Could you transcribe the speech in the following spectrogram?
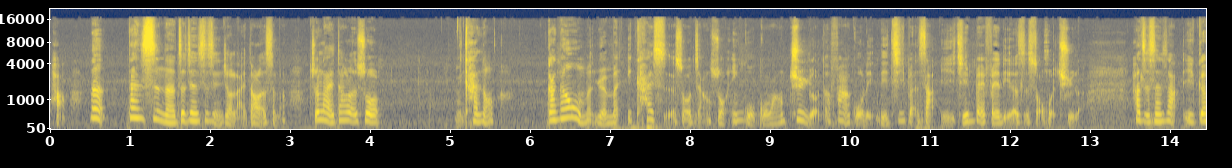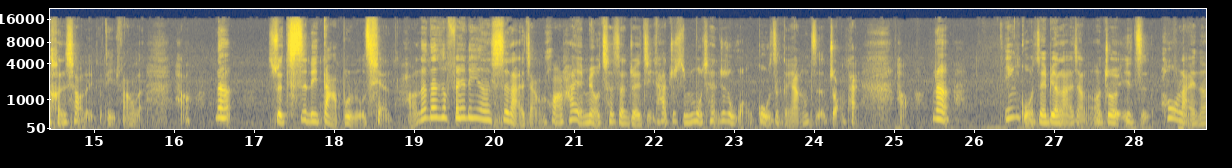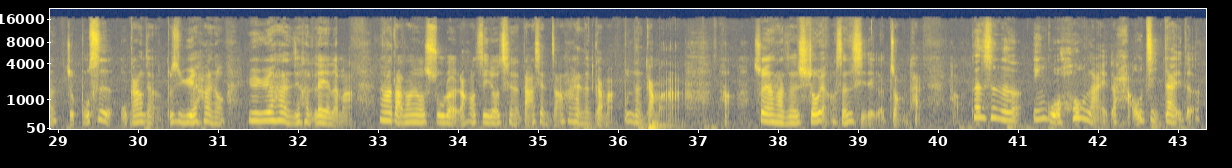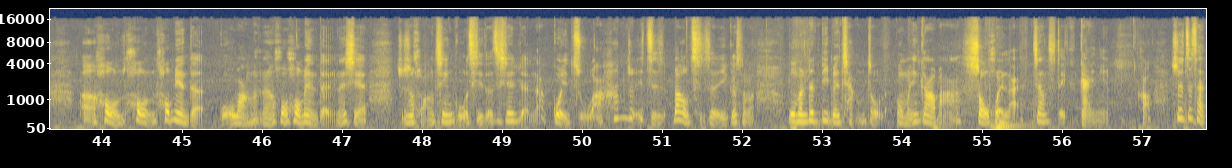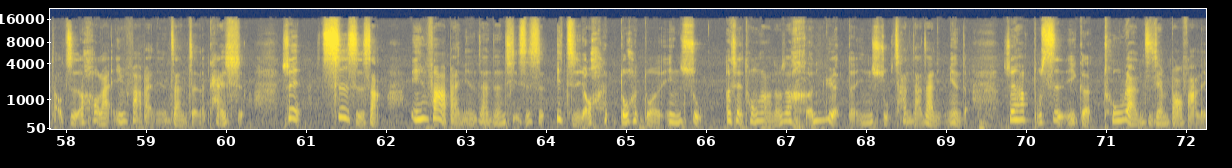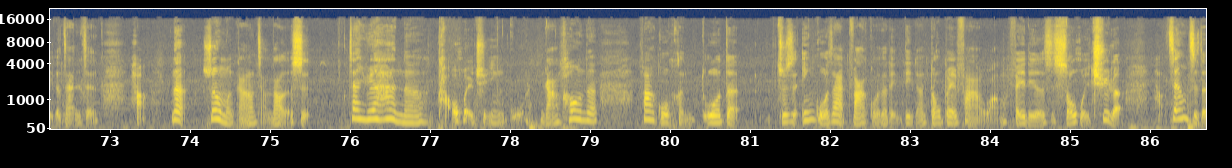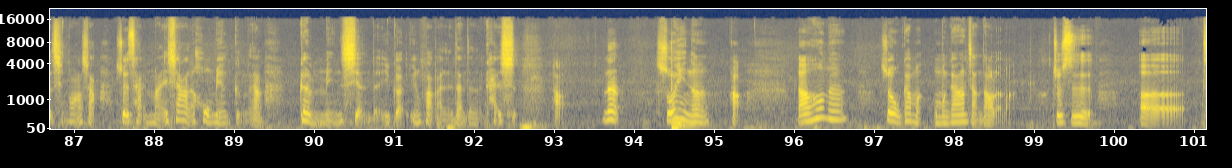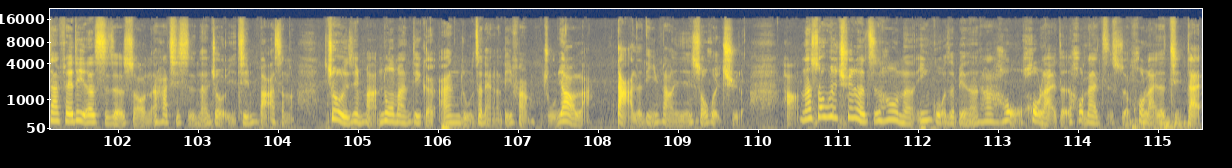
好，那但是呢，这件事情就来到了什么？就来到了说，你看哦，刚刚我们原本一开始的时候讲说，英国国王具有的法国领地基本上已经被菲利二世收回去了，他只剩下一个很小的一个地方了。好，那。所以势力大不如前。好，那但是菲利二世来讲的话，他也没有乘胜追击，他就是目前就是稳固这个样子的状态。好，那英国这边来讲的话，就一直后来呢，就不是我刚刚讲的，不是约翰哦，因为约翰已经很累了嘛，因为他打仗又输了，然后自己又签了大宪章，他还能干嘛？不能干嘛？好，虽然他是休养生息的一个状态。好，但是呢，英国后来的好几代的。呃，后后后面的国王，然后后面的那些就是皇亲国戚的这些人啊，贵族啊，他们就一直保持着一个什么，我们的地被抢走了，我们应该要把它收回来，这样子的一个概念。好，所以这才导致后来英法百年战争的开始。所以事实上，英法百年战争其实是一直有很多很多的因素，而且通常都是很远的因素掺杂在里面的，所以它不是一个突然之间爆发的一个战争。好。那所以，我们刚刚讲到的是，在约翰呢逃回去英国，然后呢，法国很多的，就是英国在法国的领地呢都被法王菲利二世收回去了。好，这样子的情况下，所以才埋下了后面怎么样更明显的一个英法百年战争的开始。好，那所以呢，好，然后呢，所以我干嘛？我们刚刚讲到了嘛，就是呃。在菲利二世的时候呢，他其实呢就已经把什么，就已经把诺曼底跟安茹这两个地方主要啦大的地方已经收回去了。好，那收回去了之后呢，英国这边呢，他后后来的后代子孙，后来的几代，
